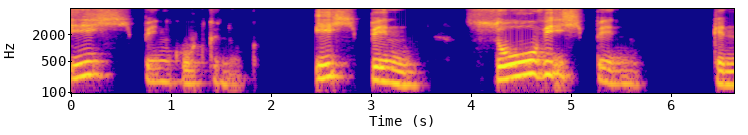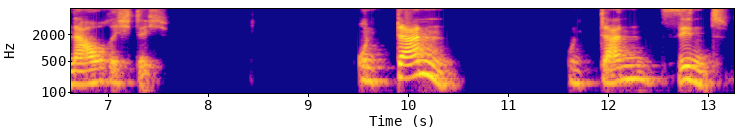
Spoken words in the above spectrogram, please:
Ich bin gut genug. Ich bin so, wie ich bin, genau richtig. Und dann, und dann sind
